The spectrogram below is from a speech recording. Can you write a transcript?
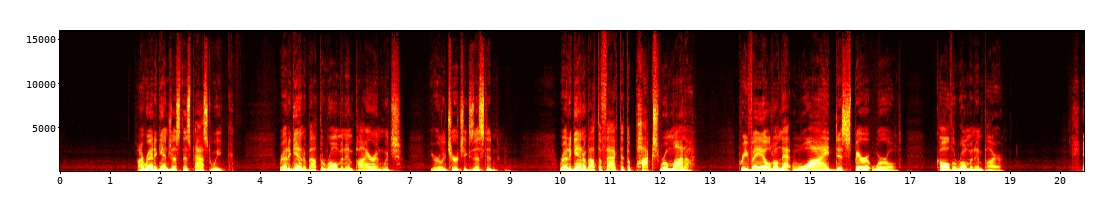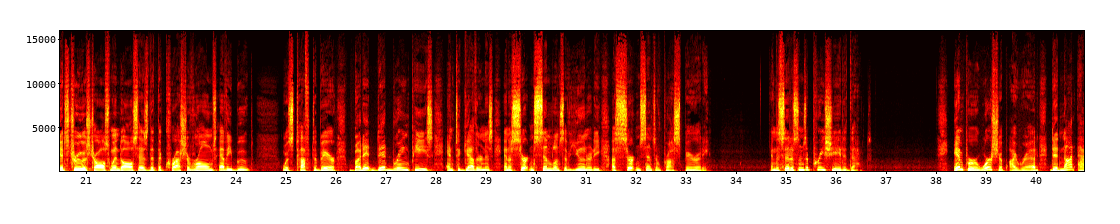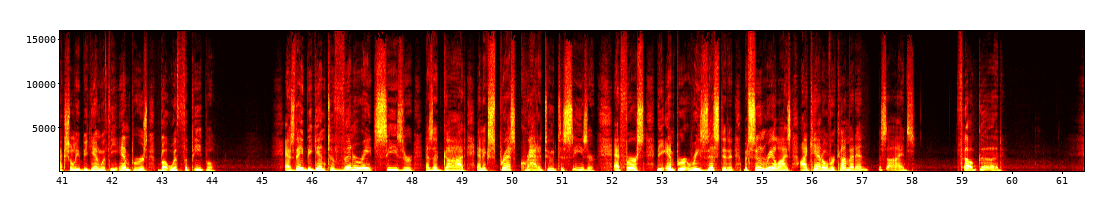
I read again just this past week, read again about the Roman Empire in which the early church existed. Read again about the fact that the Pax Romana prevailed on that wide, disparate world called the Roman Empire. It's true, as Charles Swindoll says, that the crush of Rome's heavy boot was tough to bear, but it did bring peace and togetherness and a certain semblance of unity, a certain sense of prosperity. And the citizens appreciated that. Emperor worship, I read, did not actually begin with the emperors, but with the people. As they began to venerate Caesar as a god and express gratitude to Caesar. At first, the emperor resisted it, but soon realized, I can't overcome it, and besides, felt good.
